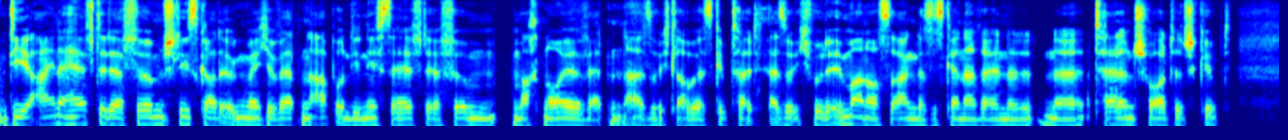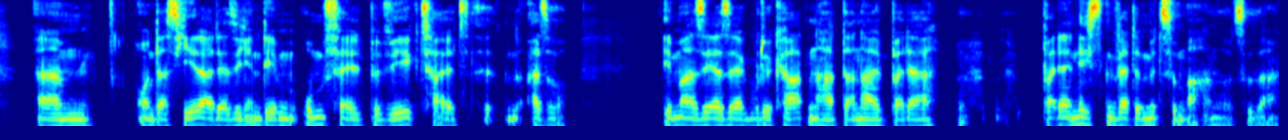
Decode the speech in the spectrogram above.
die eine Hälfte der Firmen schließt gerade irgendwelche Wetten ab und die nächste Hälfte der Firmen macht neue Wetten. Also ich glaube, es gibt halt, also ich würde immer noch sagen, dass es generell eine, eine Talent Shortage gibt. Ähm, und dass jeder, der sich in dem Umfeld bewegt, halt, also immer sehr, sehr gute Karten hat, dann halt bei der bei der nächsten Wette mitzumachen, sozusagen.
